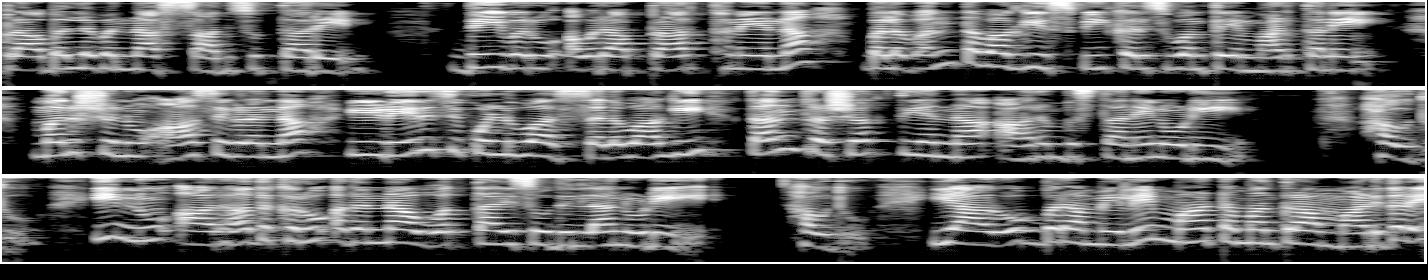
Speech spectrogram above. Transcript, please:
ಪ್ರಾಬಲ್ಯವನ್ನು ಸಾಧಿಸುತ್ತಾರೆ. ದೇವರು ಅವರ ಪ್ರಾರ್ಥನೆಯನ್ನ ಬಲವಂತವಾಗಿ ಸ್ವೀಕರಿಸುವಂತೆ ಮಾಡ್ತಾನೆ. ಮನುಷ್ಯನು ಆಸೆಗಳನ್ನು ಈಡೇರಿಸಿಕೊಳ್ಳುವ ಸಲುವಾಗಿ ತಂತ್ರಶಕ್ತಿಯನ್ನ ಆರಂಭಿಸ್ತಾನೆ ನೋಡಿ. ಹೌದು, ಇನ್ನು ಆರಾಧಕರು ಅದನ್ನ ಒತ್ತಾಯಿಸೋದಿಲ್ಲ ನೋಡಿ. ಹೌದು, ಯಾರೊಬ್ಬರ ಮೇಲೆ ಮಾಟ ಮಂತ್ರ ಮಾಡಿದರೆ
